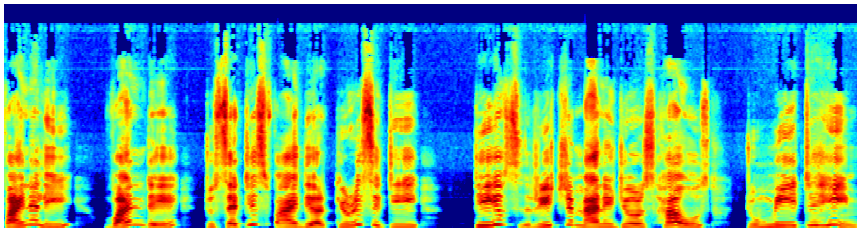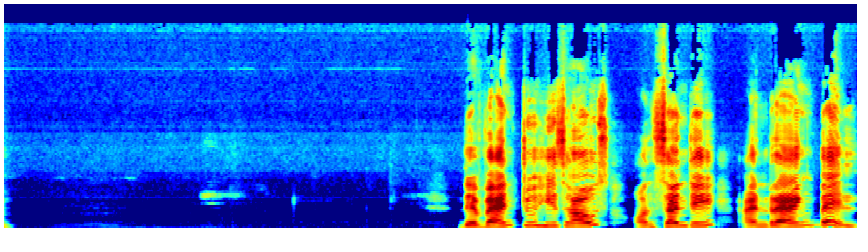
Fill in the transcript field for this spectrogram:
Finally, one day, to satisfy their curiosity, thieves reached the manager's house to meet him. They went to his house on Sunday and rang bell.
